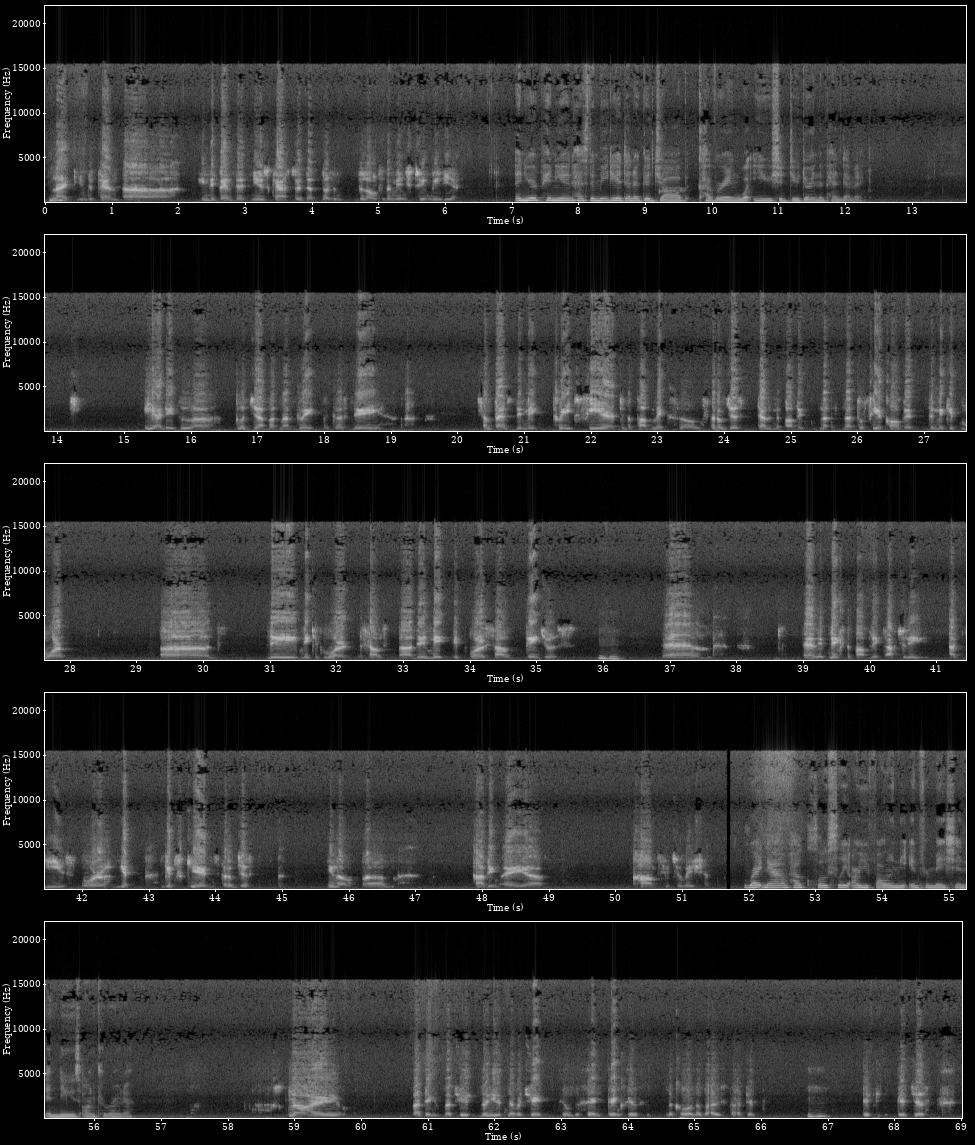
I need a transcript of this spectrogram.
Mhm. like independent uh, independent newscaster that doesn't belong to the mainstream media. In your opinion, has the media done a good job covering what you should do during the pandemic? Yeah, they do a good job, but not great because they sometimes they make create fear to the public. So instead of just telling the public not, not to fear COVID, they make it more. Uh, they make it more sound. Uh, they make it more sound dangerous, Mm-hmm. and and it makes the public actually at ease or get get scared instead of just you know um, having a uh, calm situation. Right now, how closely are you following the information and news on Corona? No, I I think that you, the news never changed. till the same thing since the coronavirus started. Mm-hmm.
